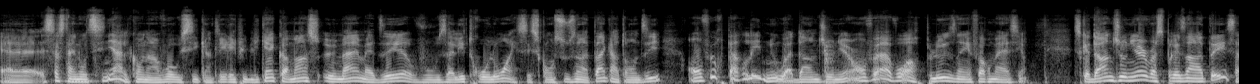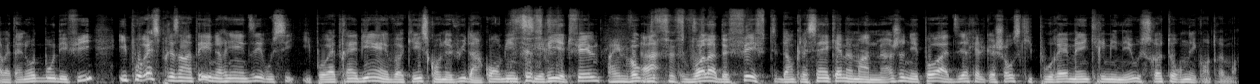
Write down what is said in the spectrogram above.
Euh, ça, c'est un autre signal qu'on envoie aussi quand les républicains commencent eux-mêmes à dire vous allez trop loin. C'est ce qu'on sous-entend quand on dit on veut reparler, nous, à Don Jr., on veut avoir plus d'informations. Est-ce que Don Jr. va se présenter? Ça va être un autre beau défi. Il pourrait se présenter et ne rien dire aussi. Il pourrait très bien invoquer ce qu'on a vu dans combien de Fifth. séries et de films. I invoke Ah, the fifth. Voilà, de fifth, donc le cinquième amendement. Je n'ai pas à dire quelque chose qui pourrait m'incriminer ou se retourner contre moi.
